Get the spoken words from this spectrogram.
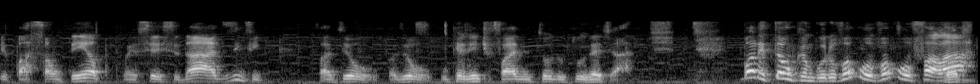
e passar um tempo, conhecer as cidades, enfim, fazer o, fazer o, o que a gente faz em todo o Tour das Artes. Bora então, Canguru, vamos, vamos falar Bora.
